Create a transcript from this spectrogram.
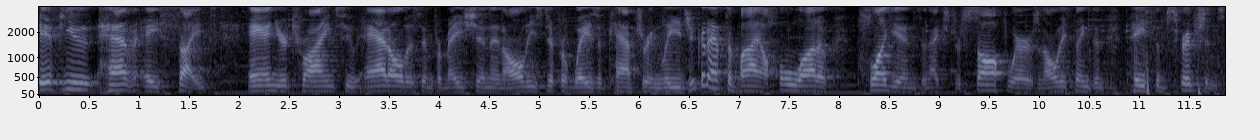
if you have a site and you're trying to add all this information and all these different ways of capturing leads you're gonna have to buy a whole lot of plugins and extra softwares and all these things and pay subscriptions.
